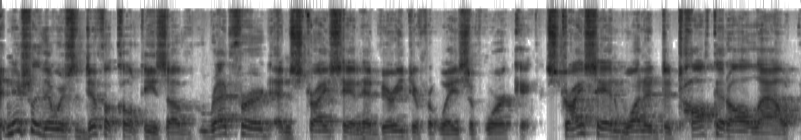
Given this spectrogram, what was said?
initially there was difficulties of redford and streisand had very different ways of working. Streisand wanted to talk it all out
